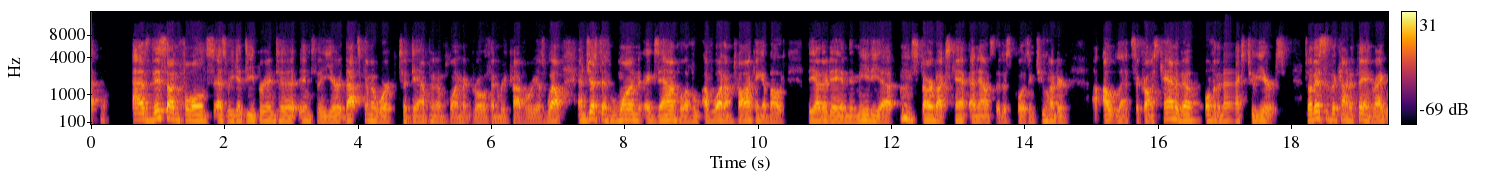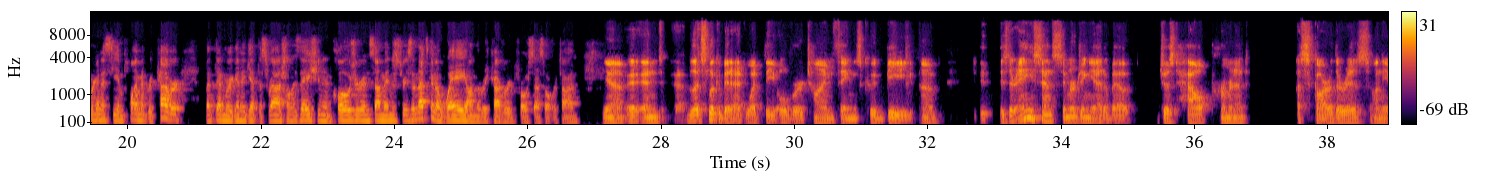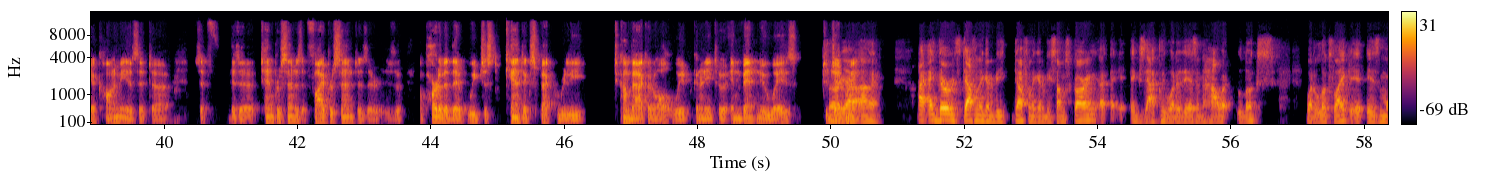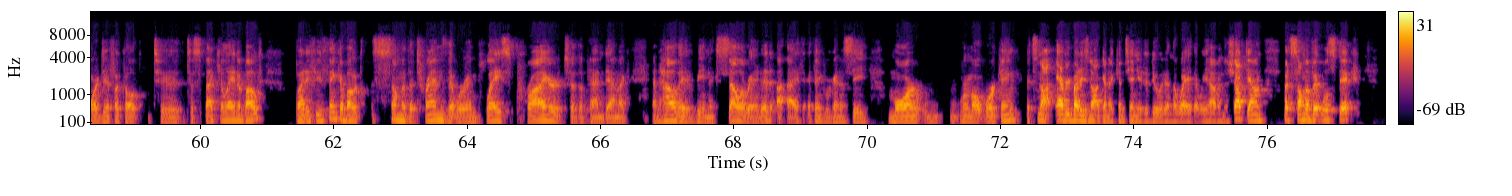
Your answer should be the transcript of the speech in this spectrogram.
as this unfolds as we get deeper into into the year that's going to work to dampen employment growth and recovery as well. And just as one example of, of what i'm talking about the other day in the media starbucks Canada announced that it's closing 200 uh, outlets across canada over the next two years. So this is the kind of thing right? We're going to see employment recover but then we're going to get this rationalization and closure in some industries and that's going to weigh on the recovery process over time. Yeah and uh, let's look a bit at what the over time things could be. Um, is there any sense emerging yet about just how permanent a scar there is on the economy? Is it uh, is it is it ten percent? Is it five percent? Is there is there a part of it that we just can't expect really to come back at all? We're going to need to invent new ways to generate. Yeah, I, I, there's definitely going to be definitely going to be some scarring. Uh, uh, exactly what it is and how it looks, what it looks like, it is more difficult to to speculate about. But if you think about some of the trends that were in place prior to the pandemic and how they've been accelerated, I, I think we're going to see more remote working. It's not everybody's not going to continue to do it in the way that we have in the shutdown, but some of it will stick.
